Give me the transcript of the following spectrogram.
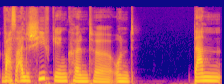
was alles schiefgehen könnte. Und dann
